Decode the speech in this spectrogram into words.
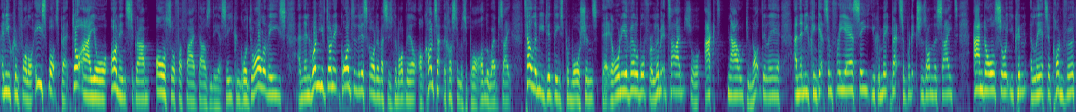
and you can follow esportsbet.io on Instagram also for 5,000 ESC. You can go and do all of these, and then when you've done it, go onto the Discord and message the mod mail or contact the customer support on the website. Tell them you did these promotions. They're only available for a limited time, so act now, do not delay, and then you can get some free ESC. You can make bets and predictions on the site. And also, you can later convert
